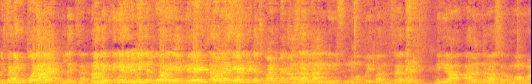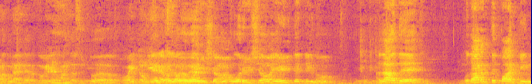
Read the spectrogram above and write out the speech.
இப்ப நீங்க போறீங்க. நீங்க நீங்க- போறீங்க. ஏழு ஏழு லிட்டர் ஸ்பாட் சார், வாங்குறாங்க. நீங்க சும்மா போய் பாருங்க சார். நீங்க அ- அரவிந்தர் ஆசிரமம் மணக்குளம் இருக்க கோயில் அந்த சுத்து ஒயிட் டவுன் இல்ல, ஏரியா ஒரு ஒரு விஷயம் ஒரு விஷயம் எழுதி தெரிஞ்சுக்கணும். அதாவது உதாரணத்துக்கு பார்க்கிங்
